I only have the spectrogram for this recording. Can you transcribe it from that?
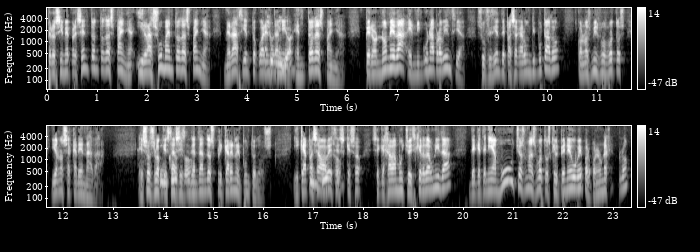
Pero si me presento en toda España y la suma en toda España me da 140.000 en toda España, pero no me da en ninguna provincia suficiente para sacar un diputado, con los mismos votos yo no sacaré nada. Eso es lo que estás intentando explicar en el punto 2. ¿Y qué ha pasado a veces? Que eso se quejaba mucho Izquierda Unida de que tenía muchos más votos que el PNV, por poner un ejemplo,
